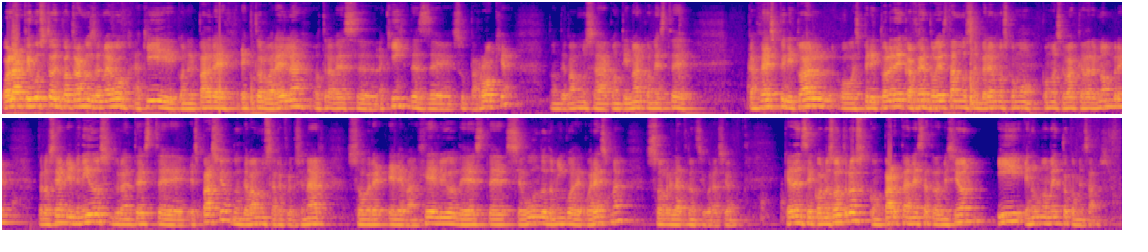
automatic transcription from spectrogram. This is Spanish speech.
Hola, qué gusto encontrarnos de nuevo aquí con el padre Héctor Varela, otra vez eh, aquí desde su parroquia, donde vamos a continuar con este café espiritual o espiritualidad de café. Todavía estamos en veremos cómo, cómo se va a quedar el nombre, pero sean bienvenidos durante este espacio donde vamos a reflexionar sobre el Evangelio de este segundo domingo de Cuaresma, sobre la transfiguración. Quédense con nosotros, compartan esta transmisión y en un momento comenzamos.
